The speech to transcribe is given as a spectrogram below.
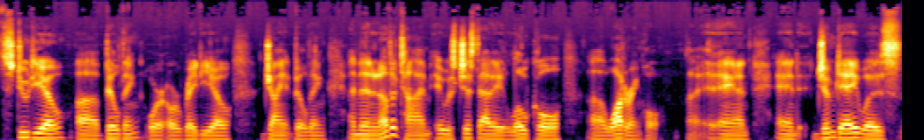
studio uh, building or, or radio giant building, and then another time it was just at a local uh, watering hole. Uh, and and Jim Day was,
